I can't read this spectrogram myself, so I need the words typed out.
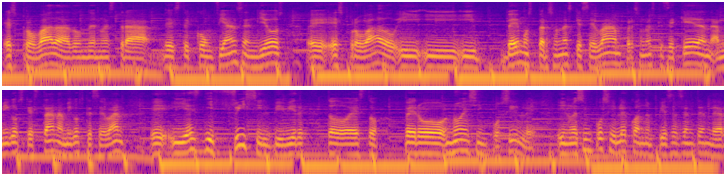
es probada, donde nuestra este, confianza en Dios eh, es probado y, vemos personas que se van, personas que se quedan, amigos que están, amigos que se van eh, y es difícil vivir todo esto. Pero no es imposible y no es imposible cuando empiezas a entender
